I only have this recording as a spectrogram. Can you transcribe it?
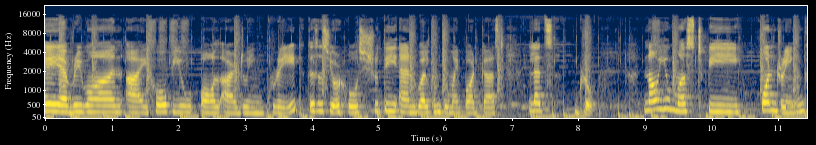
Hey everyone, I hope you all are doing great. This is your host Shruti, and welcome to my podcast, Let's Grow. Now, you must be wondering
